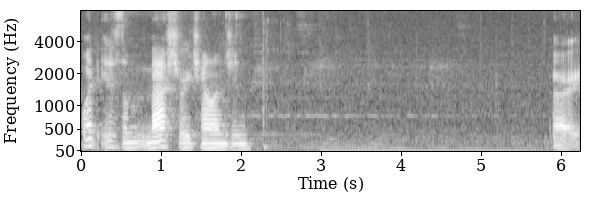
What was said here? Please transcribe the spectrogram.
What is the mastery challenge in? Alright.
